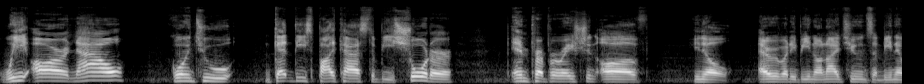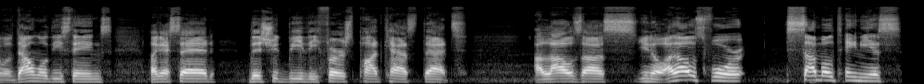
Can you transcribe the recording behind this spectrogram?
we are now going to get these podcasts to be shorter in preparation of you know, everybody being on iTunes and being able to download these things. Like I said, this should be the first podcast that allows us, you know, allows for simultaneous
